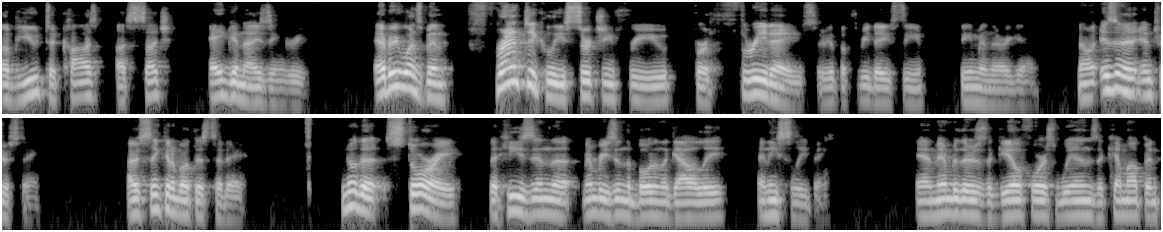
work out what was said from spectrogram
of you to cause us such agonizing grief. Everyone's been frantically searching for you for three days. So you get the three days theme, theme in there again. Now, isn't it interesting? I was thinking about this today. You know the story that he's in the remember he's in the boat in the Galilee and he's sleeping. And remember, there's the gale force winds that come up, and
